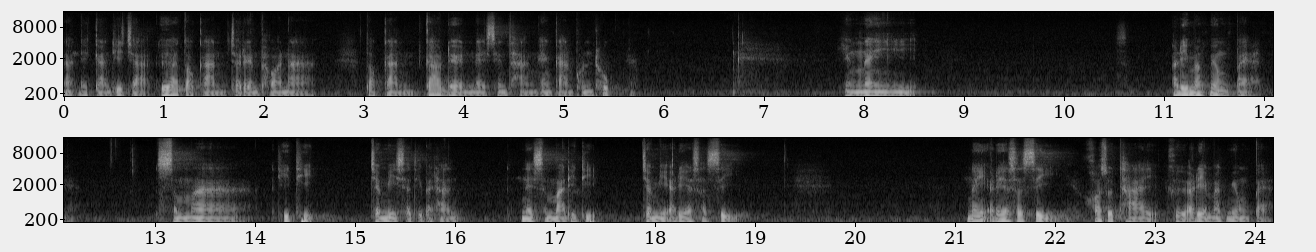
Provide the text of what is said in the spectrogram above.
นะในการที่จะเอื้อต่อการเจริญภาวนา ต่อการก้าวเดินในเส้นทางแห่งการพ้นทุกข์อย่างใน อริมักมีองแปดเนี่ยสมาทิฏฐิจะมีสติปัฏฐาน ในสมาทิฏฐิจะมีอริยสัจสี่ในอริยสัจสี่ข้อสุดท้ายคืออริยมรรคมีองแปด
